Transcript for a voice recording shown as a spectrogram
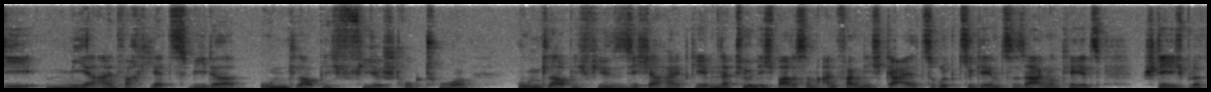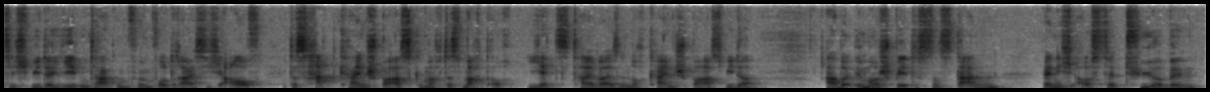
die mir einfach jetzt wieder unglaublich viel Struktur, unglaublich viel Sicherheit geben. Natürlich war das am Anfang nicht geil, zurückzugehen und zu sagen, okay, jetzt stehe ich plötzlich wieder jeden Tag um 5.30 Uhr auf. Das hat keinen Spaß gemacht, das macht auch jetzt teilweise noch keinen Spaß wieder. Aber immer spätestens dann, wenn ich aus der Tür bin,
